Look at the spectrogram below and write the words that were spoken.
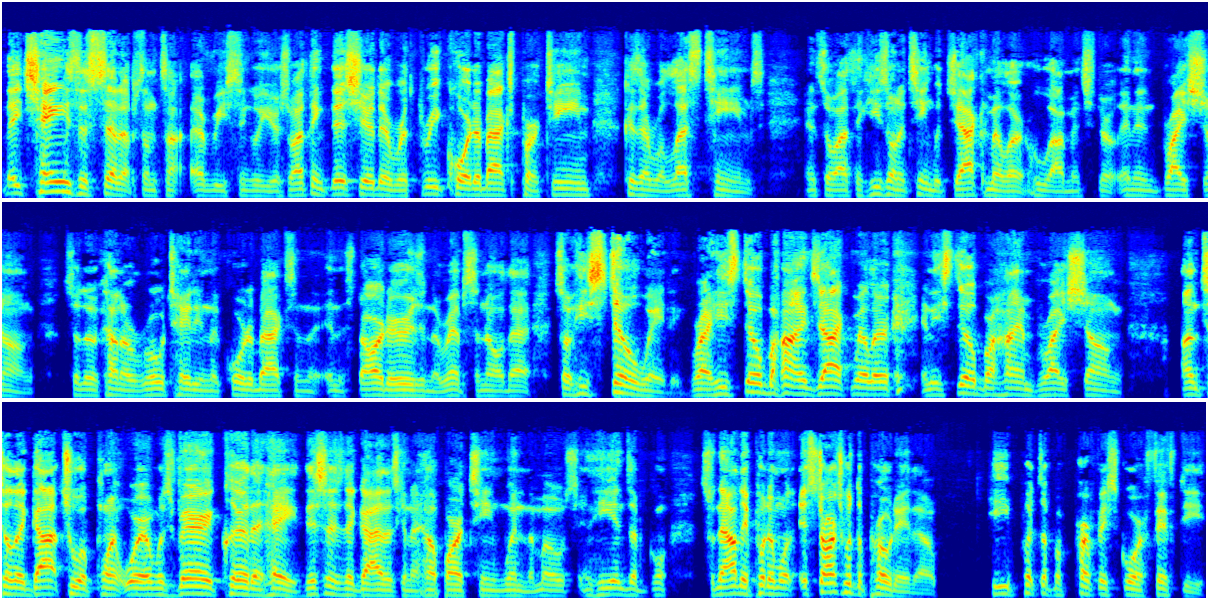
they change the setup sometime every single year. So I think this year there were three quarterbacks per team because there were less teams. And so I think he's on a team with Jack Miller, who I mentioned earlier, and then Bryce Young. So they're kind of rotating the quarterbacks and the, and the starters and the reps and all that. So he's still waiting, right? He's still behind Jack Miller and he's still behind Bryce Young until it got to a point where it was very clear that hey, this is the guy that's going to help our team win the most, and he ends up going. So now they put him on. It starts with the pro day though. He puts up a perfect score of 50.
